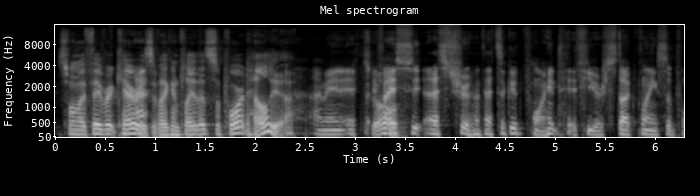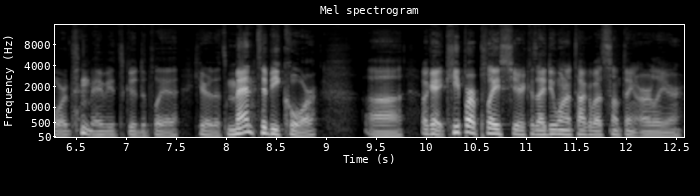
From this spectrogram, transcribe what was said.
It's one of my favorite carries. if I can play that support, hell yeah. I mean, if, if. I see, that's true. That's a good point. If you're stuck playing support, then maybe it's good to play a hero that's meant to be core. Uh, okay, keep our place here because I do want to talk about something earlier.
